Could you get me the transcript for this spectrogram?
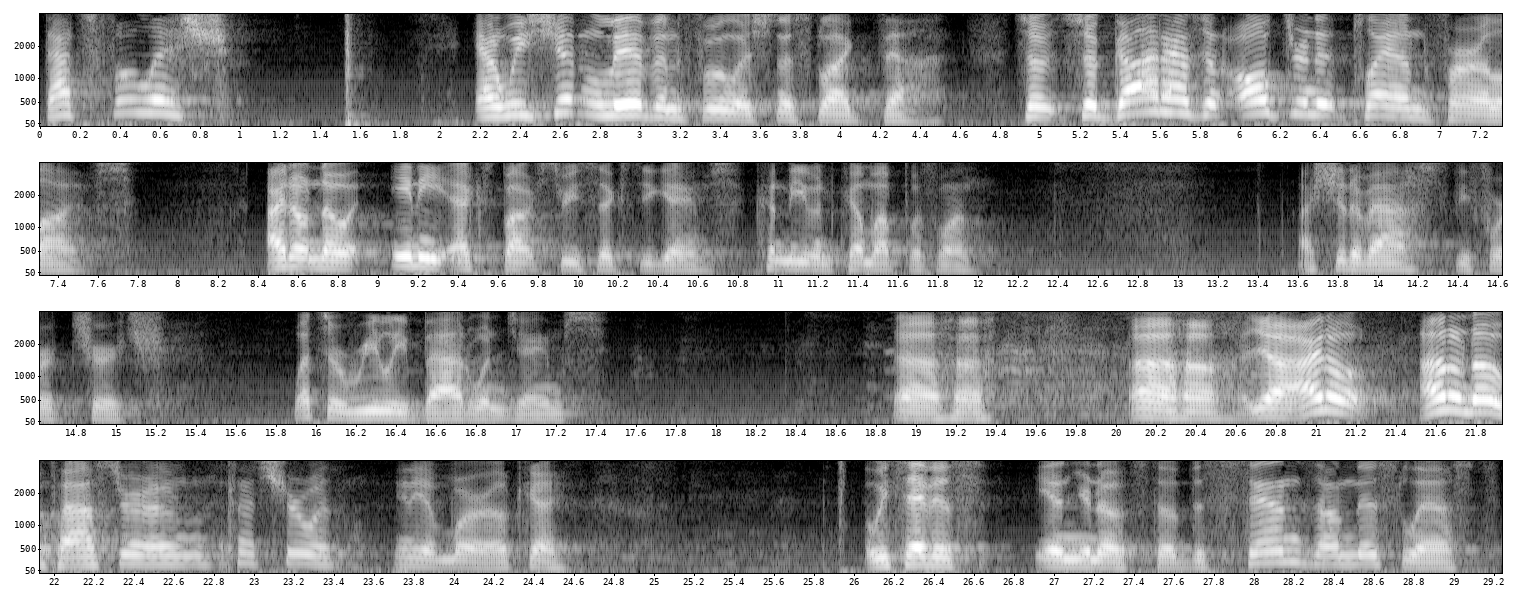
That's foolish. And we shouldn't live in foolishness like that. So, so God has an alternate plan for our lives. I don't know any Xbox 360 games. Couldn't even come up with one. I should have asked before church. What's a really bad one, James? Uh huh. Uh huh. Yeah, I don't. I don't know, Pastor. I'm not sure what any of them are. Okay. We say this in your notes, though. The sins on this list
